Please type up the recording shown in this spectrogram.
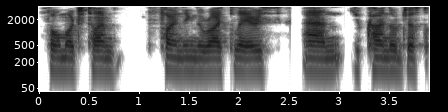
so much time finding the right players, and you kind of just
